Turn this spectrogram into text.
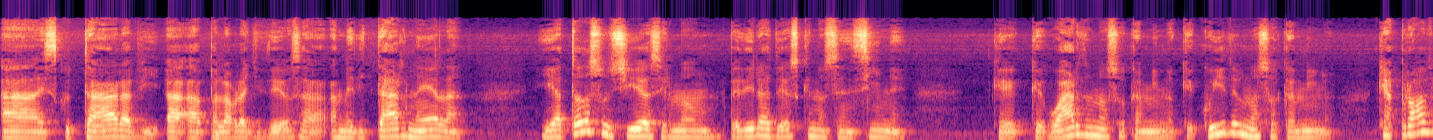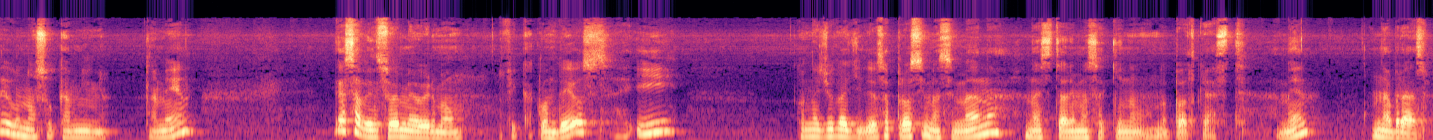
a escutar a, a, a palavra de Deus, a, a meditar nela e a todos os dias, irmão, pedir a Deus que nos ensine, que, que guarde o nosso caminho, que cuide o nosso caminho que aprove o nosso caminho. Amém? Deus abençoe, meu irmão. Fica com Deus e, com a ajuda de Deus, a próxima semana nós estaremos aqui no, no podcast. Amém? Um abraço.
